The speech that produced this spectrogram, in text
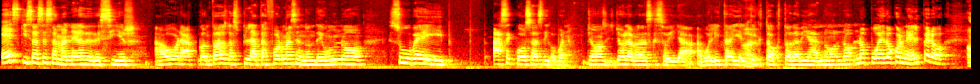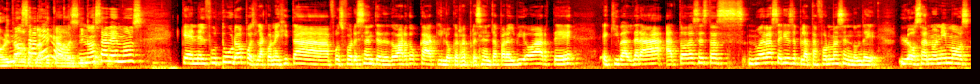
es quizás esa manera de decir ahora con todas las plataformas en donde uno sube y hace cosas, digo, bueno, yo, yo la verdad es que soy ya abuelita y el TikTok todavía no, no, no puedo con él, pero no sabemos, no sabemos que en el futuro, pues la conejita fosforescente de Eduardo y lo que representa para el bioarte, equivaldrá a todas estas nuevas series de plataformas en donde los anónimos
